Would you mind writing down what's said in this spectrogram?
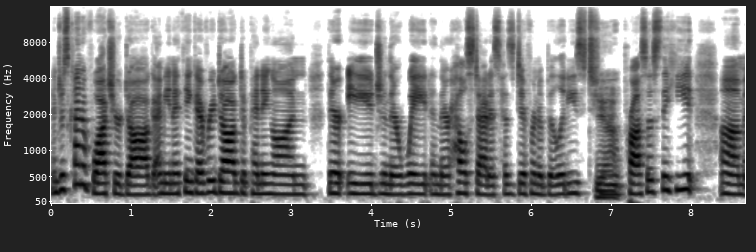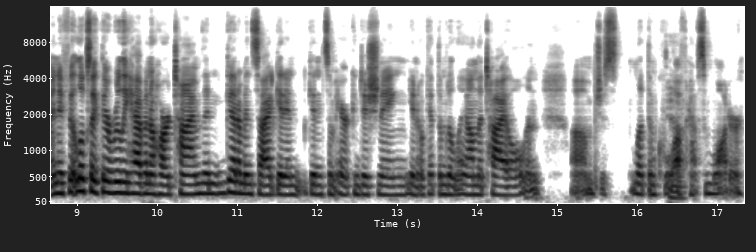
and just kind of watch your dog. I mean i think every dog depending on their age and their weight and their health status has different abilities to Yeah. process the heat. Um, and if it looks like they're really having a hard time, then get them inside, get in, get in some air conditioning. You know, get them to lay on the tile and um, just let them cool Yeah. off and have some water.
